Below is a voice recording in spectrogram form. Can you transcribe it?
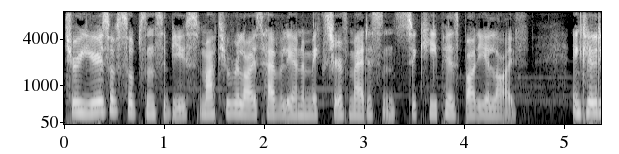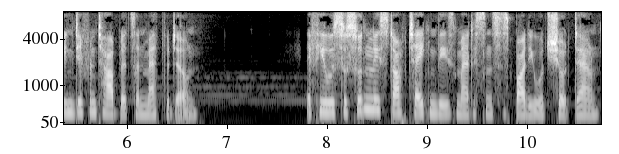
Through years of substance abuse, Matthew relies heavily on a mixture of medicines to keep his body alive, including different tablets and methadone. If he was to suddenly stop taking these medicines, his body would shut down.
